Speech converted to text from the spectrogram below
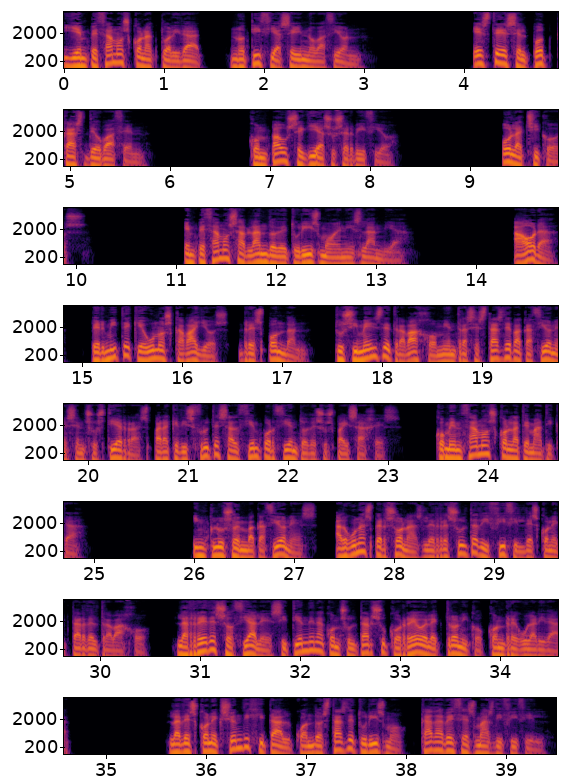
Y empezamos con actualidad, noticias e innovación. Este es el podcast de Obacen. Con Pau seguía su servicio. Hola chicos. Empezamos hablando de turismo en Islandia. Ahora, permite que unos caballos respondan tus emails de trabajo mientras estás de vacaciones en sus tierras para que disfrutes al 100% de sus paisajes. Comenzamos con la temática. Incluso en vacaciones, algunas personas les resulta difícil desconectar del trabajo, las redes sociales y tienden a consultar su correo electrónico con regularidad. La desconexión digital cuando estás de turismo cada vez es más difícil.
